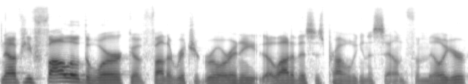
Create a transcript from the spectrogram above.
Now, if you followed the work of Father Richard Rohr, any a lot of this is probably going to sound familiar.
